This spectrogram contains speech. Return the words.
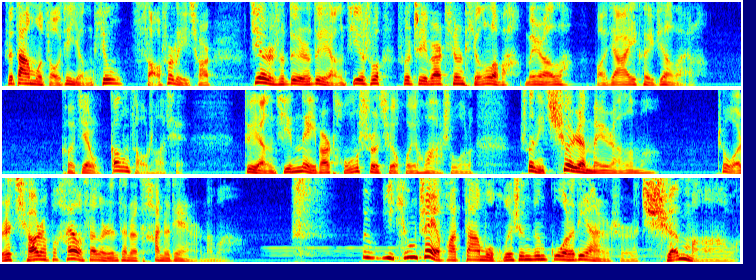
这大木走进影厅，扫视了一圈，接着是对着对讲机说：“说这边厅停了吧，没人了，保洁阿姨可以进来了。可结果刚走上去，对讲机那边同事却回话说了：“说你确认没人了吗？这我这瞧着不还有三个人在那看着电影呢吗？” 哎呦，一听这话，大木浑身跟过了电似的，全麻了。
